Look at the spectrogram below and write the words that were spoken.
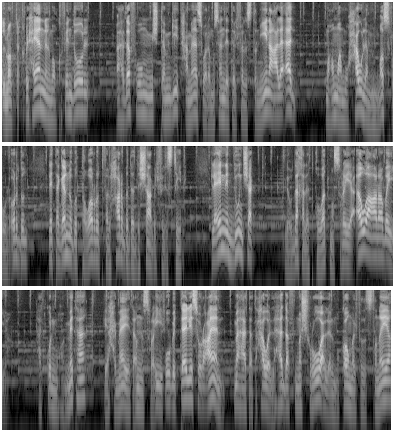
المنطق. والحقيقة أن الموقفين دول أهدافهم مش تمجيد حماس ولا مساندة الفلسطينيين على قد ما هم محاولة من مصر والأردن لتجنب التورط في الحرب ضد الشعب الفلسطيني. لأن بدون شك لو دخلت قوات مصرية أو عربية هتكون مهمتها هي حماية أمن إسرائيل. وبالتالي سرعان ما هتتحول لهدف مشروع للمقاومة الفلسطينية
